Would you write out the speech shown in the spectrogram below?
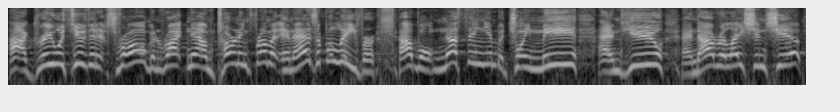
I agree with you that it's wrong, and right now I'm turning from it. And as a believer, I want nothing in between me and you and our relationship.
